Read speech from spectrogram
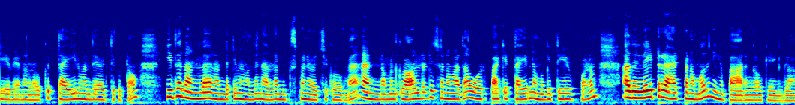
தேவையான அளவுக்கு தயிர் வந்து எடுத்துக்கிட்டோம். இதை நல்லா ரெண்டுத்தையுமே வந்து நல்லா மிக்ஸ் பண்ணி வச்சுக்கோங்க. அண்ட் நம்மளுக்கு ஆல்ரெடி சொன்ன மாதிரி தான் ஒரு பாக்கெட் தயிர் நம்மளுக்கு தேவைப்படும். அது லேட்டர் ஆட் பண்ணும்போது நீங்கள் பாருங்கள் ஓகேங்களா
